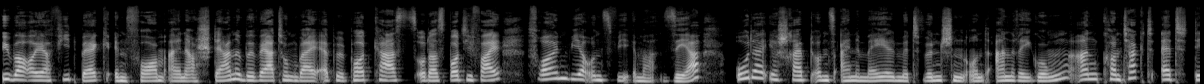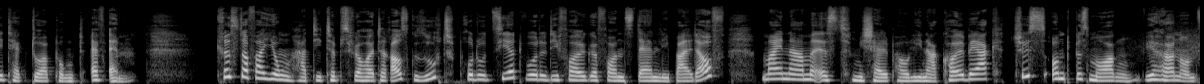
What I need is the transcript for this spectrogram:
Über euer Feedback in Form einer Sternebewertung bei Apple Podcasts oder Spotify freuen wir uns wie immer sehr. Oder ihr schreibt uns eine Mail mit Wünschen und Anregungen an kontakt.detektor.fm. Christopher Jung hat die Tipps für heute rausgesucht. Produziert wurde die Folge von Stanley Baldauf. Mein Name ist Michelle Paulina Kolberg. Tschüss und bis morgen. Wir hören uns.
